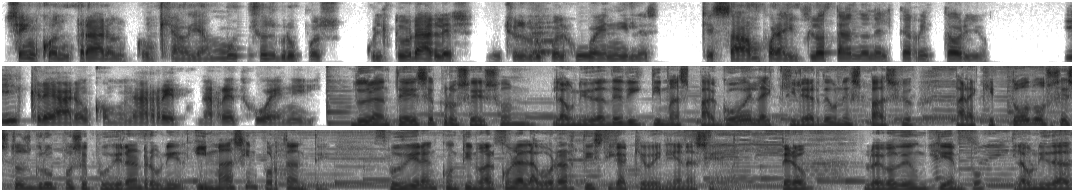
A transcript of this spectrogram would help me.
Se encontraron con que había muchos grupos culturales, muchos grupos juveniles que estaban por ahí flotando en el territorio y crearon como una red, una red juvenil. Durante ese proceso, la unidad de víctimas pagó el alquiler de un espacio para que todos estos grupos se pudieran reunir y, más importante, pudieran continuar con la labor artística que venían haciendo. Pero, luego de un tiempo, la unidad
